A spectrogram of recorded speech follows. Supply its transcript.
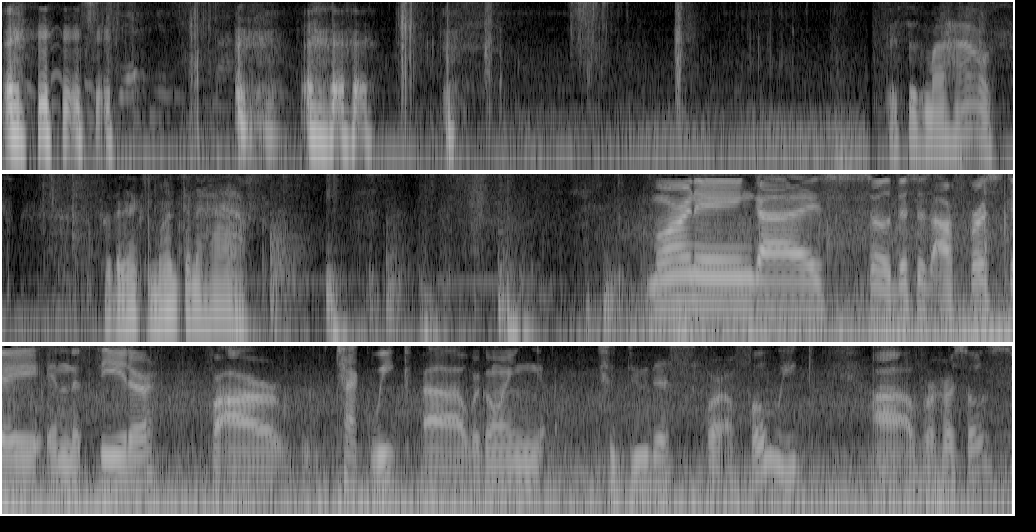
moving. This is my house for the next month and a half. Morning, guys. So, this is our first day in the theater for our tech week. Uh, we're going to do this for a full week uh, of rehearsals.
